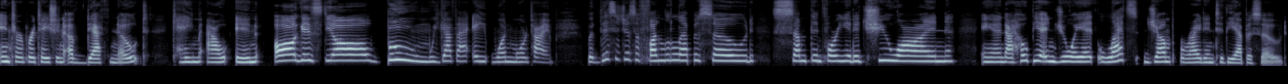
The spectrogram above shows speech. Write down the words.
interpretation of Death Note came out in August, y'all. Boom! We got that eight one more time. But this is just a fun little episode, something for you to chew on, and I hope you enjoy it. Let's jump right into the episode.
